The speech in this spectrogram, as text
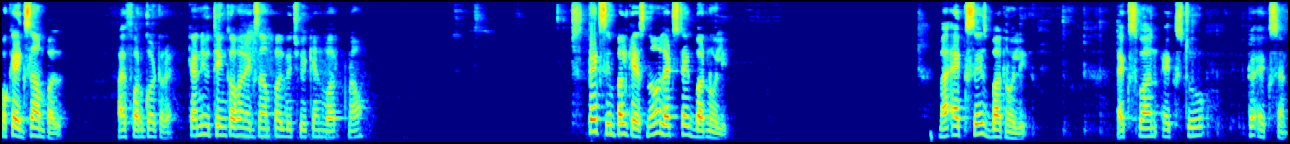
Okay, example. I forgot right. Can you think of an example which we can work now? Take simple case now. Let's take Bernoulli my x is Bernoulli x1 x2 to xn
